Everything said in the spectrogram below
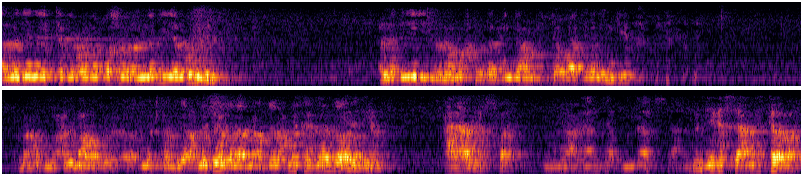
الذين يتبعون الرسول النبي الأمي الذي يجدونه مكتوبا عندهم في التوراة والإنجيل. ما هو ندخل في رحمته ولا معطي رحمته لا دور يديهم على هذه الصفات ذيك الساعة في التوراة.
